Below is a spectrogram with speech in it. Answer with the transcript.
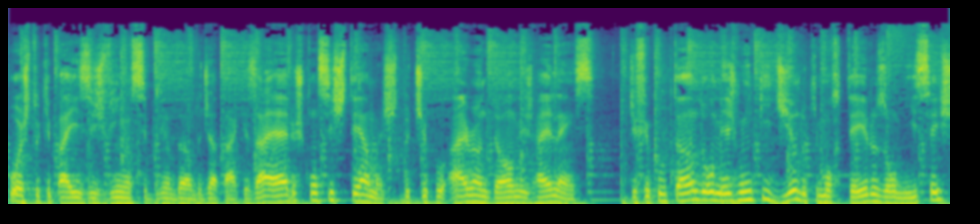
posto que países vinham se blindando de ataques aéreos com sistemas do tipo Iron Dome israelense, dificultando ou mesmo impedindo que morteiros ou mísseis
